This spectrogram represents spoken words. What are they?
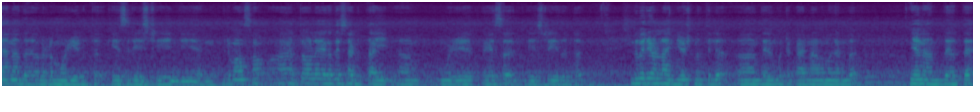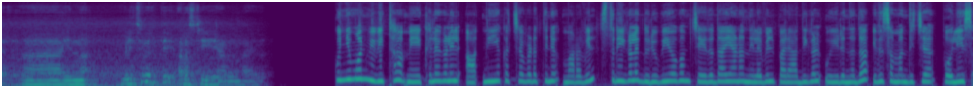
ഞാനത് അവരുടെ മൊഴിയെടുത്ത് കേസ് രജിസ്റ്റർ ചെയ്യുകയും ചെയ്യായിരുന്നു. ഒരു മാസം ത്തോളം ഏകദേശം അടുത്തായി മൊഴി കേസ് രജിസ്റ്റർ ചെയ്തിട്ട് ഇതുവരെയുള്ള അന്വേഷണത്തിൽ അദ്ദേഹം കുറ്റക്കാരനാണെന്ന് കണ്ട് ഞാൻ അദ്ദേഹത്തെ ഇന്ന് വിളിച്ചു വരുത്തി അറസ്റ്റ് ചെയ്യുകയാണ് കുഞ്ഞുമോൻ വിവിധ മേഖലകളിൽ ആത്മീയ കച്ചവടത്തിന് മറവിൽ സ്ത്രീകളെ ദുരുപയോഗം ചെയ്തതായാണ് നിലവിൽ പരാതികൾ ഉയരുന്നത്. ഇത് സംബന്ധിച്ച് പോലീസ്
